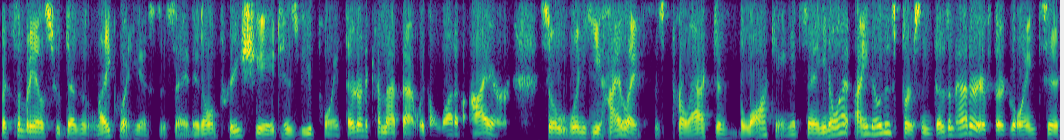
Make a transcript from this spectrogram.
But somebody else who doesn't like what he has to say, they don't appreciate his viewpoint, they're going to come at that with a lot of ire. So when he highlights this proactive blocking, it's saying, you know what, I know this person. It doesn't matter if they're going to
